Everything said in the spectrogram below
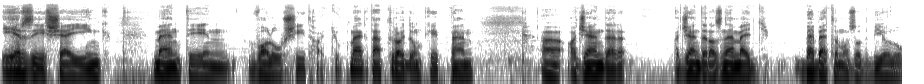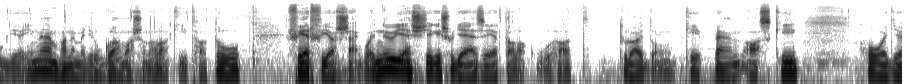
érzéseink mentén valósíthatjuk meg. Tehát tulajdonképpen a gender, a gender az nem egy bebetonozott biológiai nem, hanem egy rugalmasan alakítható férfiasság vagy nőiesség, és ugye ezért alakulhat tulajdonképpen az ki, hogy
